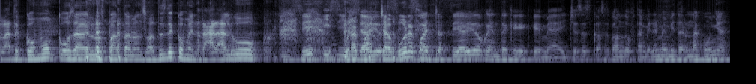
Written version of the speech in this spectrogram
vato, ¿cómo? O sea, los pantalonzotes de comentar algo. Sí, y sí, Pura sí ha habido- cuacha, sí, pura sí, cuacha. Sí, ha habido gente que, que me ha dicho esas cosas. Cuando también me invitaron a Cuña,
